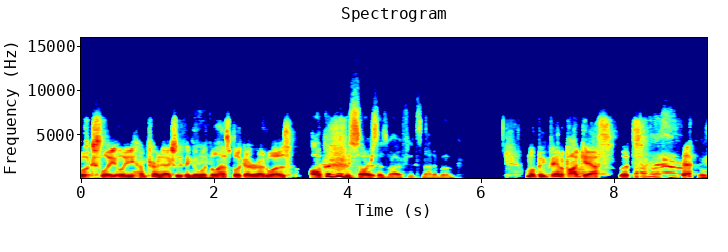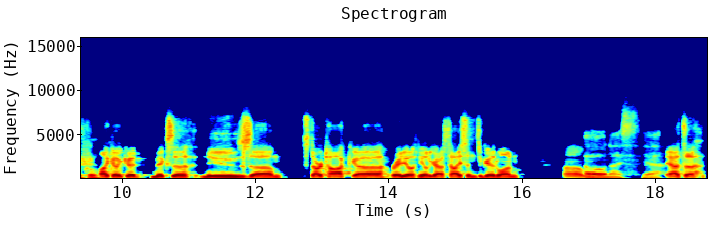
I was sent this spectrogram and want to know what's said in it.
books lately i'm trying to actually think of what the last book i read was or it could be resource as well if it's not a book I'm a big fan of podcasts. That's oh, nice. cool, cool. like a good mix of news. Um, Star Talk uh, Radio with Neil deGrasse Tyson's a good one. Um, oh, nice. Yeah. Yeah, it's a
